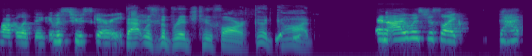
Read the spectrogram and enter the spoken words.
apocalyptic. It was too scary. That was the bridge too far. Good God. And I was just like, that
